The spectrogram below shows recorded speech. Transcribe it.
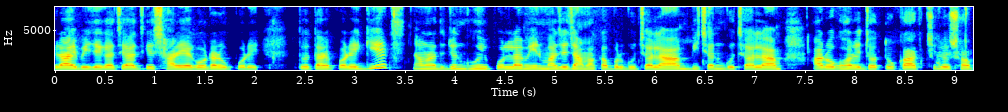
প্রায় বেজে গেছে আজকে সাড়ে এগারোটার উপরে। তো তারপরে গিয়ে আমরা দুজন ঘুমিয়ে পড়লাম। এর মাঝে জামা কাপড় গুছালাম, বিছান গুছালাম আরও ঘরে যত কাজ ছিল সব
